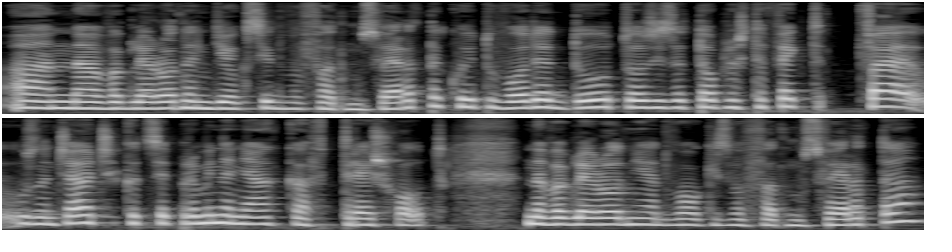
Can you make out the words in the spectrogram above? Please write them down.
а, на въглероден диоксид в атмосферата, които водят до този затоплящ ефект. Това означава, че като се премина някакъв трешхолд на въглеродния двуокис в атмосферата,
